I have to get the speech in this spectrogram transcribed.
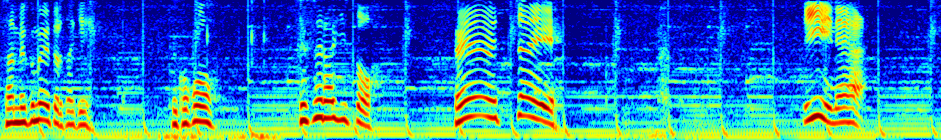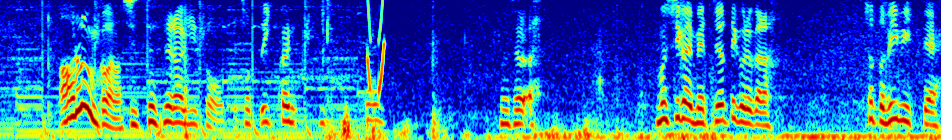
300m 先。でここせせらぎそうえー、めっちゃいい。いいね。あるんかな？しせせらぎそうって。ちょっと一回、気持ち悪い。虫がめっちゃ寄ってくるから、ちょっとビビって、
